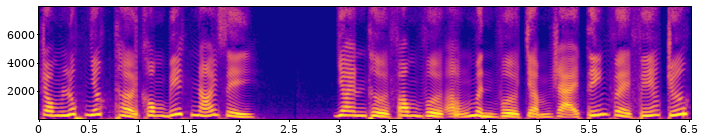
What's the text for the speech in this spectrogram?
trong lúc nhất thời không biết nói gì. Do anh Thừa Phong vừa ẩn mình vừa chậm rãi tiến về phía trước.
